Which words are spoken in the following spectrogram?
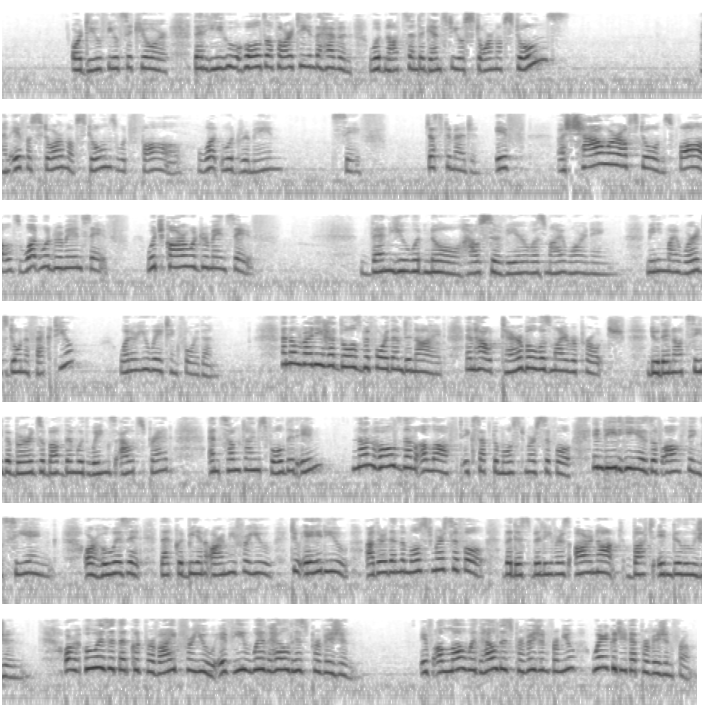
Or do you feel secure that He who holds authority in the heaven would not send against you a storm of stones? And if a storm of stones would fall, what would remain safe? Just imagine, if a shower of stones falls, what would remain safe? Which car would remain safe? then you would know how severe was my warning. Meaning my words don't affect you? What are you waiting for then? And already had those before them denied. And how terrible was my reproach. Do they not see the birds above them with wings outspread and sometimes folded in? None holds them aloft except the most merciful. Indeed, He is of all things seeing. Or who is it that could be an army for you, to aid you, other than the most merciful? The disbelievers are not but in delusion. Or who is it that could provide for you if He withheld His provision? If Allah withheld His provision from you, where could you get provision from?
